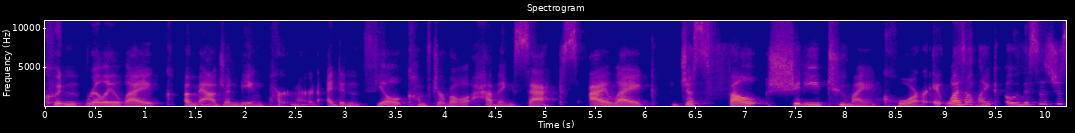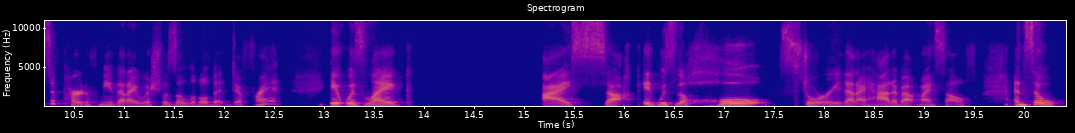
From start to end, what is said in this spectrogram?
couldn't really like imagine being partnered. I didn't feel comfortable having sex. I like just felt shitty to my core. It wasn't like, oh, this is just a part of me that I wish was a little bit different. It was like, I suck. It was the whole story that I had about myself. And so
